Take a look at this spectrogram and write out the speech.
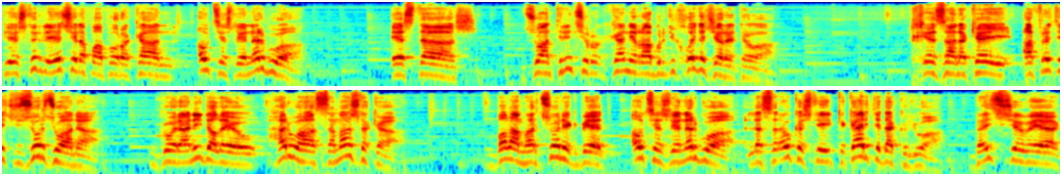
پێشتر لە یەکێ لە پاپۆڕەکان ئەو چێش لێنەر بووە ئێستاش جوانترین چیڕۆکەکانی ڕابردی خۆی دەگێڕێتەوە خێزانەکەی ئافرەتێکی زۆر جوانە گۆرانی دەڵێ و هەروەها سەماش دەکە بەڵام هەرچۆنێک بێت ئەو چێژێنەر بووە لەسەر ئەو کەشتەی کە کاری تێدا کردووە بە هیچ شێوەیەک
